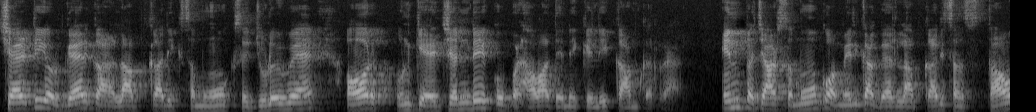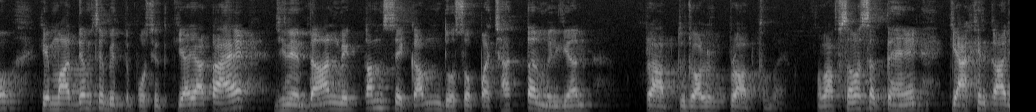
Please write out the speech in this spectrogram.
चैरिटी और गैर लाभकारी समूहों से जुड़े हुए हैं और उनके एजेंडे को बढ़ावा देने के लिए काम कर रहा है। इन प्रचार समूहों को अमेरिका गैर लाभकारी संस्थाओं के माध्यम से वित्त पोषित किया जाता है, जिन्हें दान में कम से कम 275 मिलियन प्राप्त डॉलर प्राप्त हुए। अब आप समझ सकते हैं कि आखिरकार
